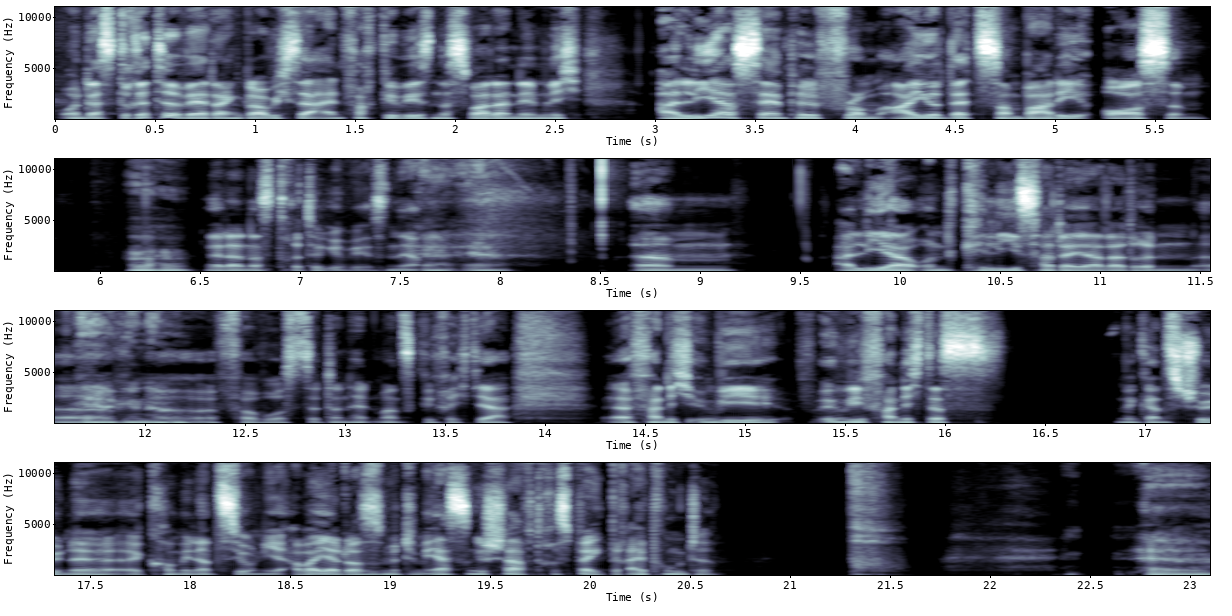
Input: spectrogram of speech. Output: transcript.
Und das dritte wäre dann, glaube ich, sehr einfach gewesen. Das war dann nämlich Alia Sample from Are You That Somebody Awesome. Aha. Wäre dann das dritte gewesen, ja. Ja, ja. Ähm, Alia und Kelis hat er ja da drin äh, Ja, genau. äh, verwurstet. Dann hätte man es gekriegt. Ja, äh, fand ich irgendwie, irgendwie fand ich das eine ganz schöne äh, Kombination hier. Aber ja, du hast es mit dem ersten geschafft. Respekt, drei Punkte. Äh,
